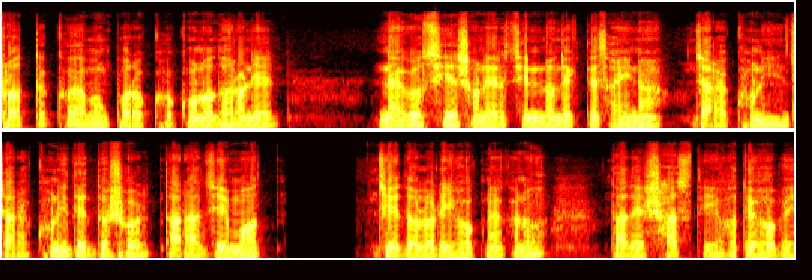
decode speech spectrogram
প্রত্যক্ষ এবং পরোক্ষ কোনো ধরনের নেগোসিয়েশনের চিহ্ন দেখতে চাই না। যারা খুনি, যারা খুনিদের দোষর তারা যে মত, যে দলেরই হোক না কেন, তাদের শাস্তি হতে হবে।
